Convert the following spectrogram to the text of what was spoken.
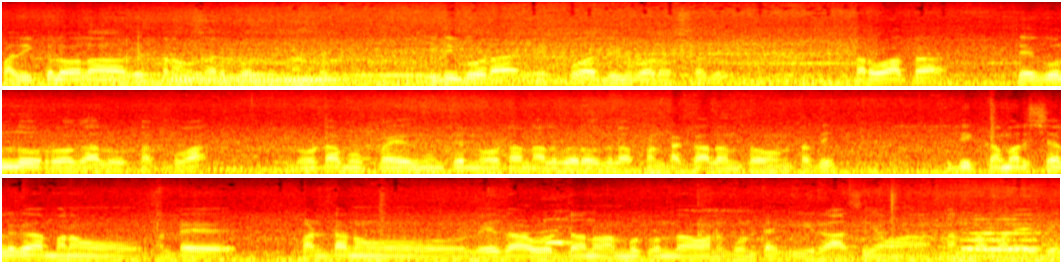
పది కిలోల విత్తనం సరిపోతుందండి. ఇది కూడా ఎక్కువ దిగుబడి వస్తుంది. తర్వాత తెగుళ్ళు రోగాలు తక్కువ. నూట ముప్పై ఐదు నుంచి నూట నలభై రోజుల పంటకాలంతో ఉంటుంది. ఇది కమర్షియల్గా మనం అంటే పంటను లేదా వడ్డను అమ్ముకుందాం అనుకుంటే ఈ రాశి అన్నం అనేది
